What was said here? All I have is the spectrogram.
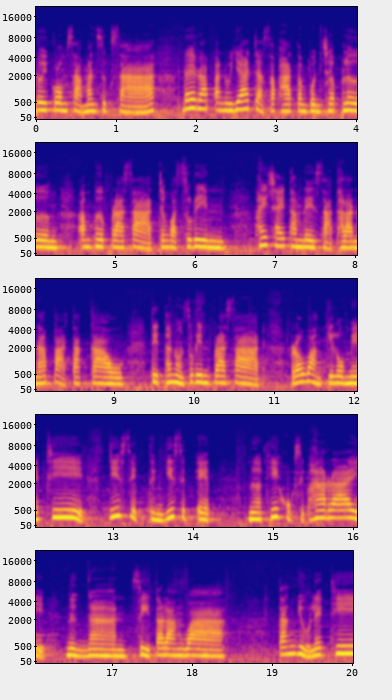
โดยกรมสามัญศึกษา ได้รับอนุญาตจากสภาตำบลเชื้อเพลิง อำเภอปราศาสตร์จังหวัดสุรินทร์ให้ใช้ทำเลสาธารณะป่าตะเกา ติดถนนสุรินทร์ปราศาสตร์ระหว่างกิโลเมตรที่ 20ถึง21 เนื้อที่ 65 ไร่ 1 งาน 4 ตารางวา ตั้งอยู่เลขที่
